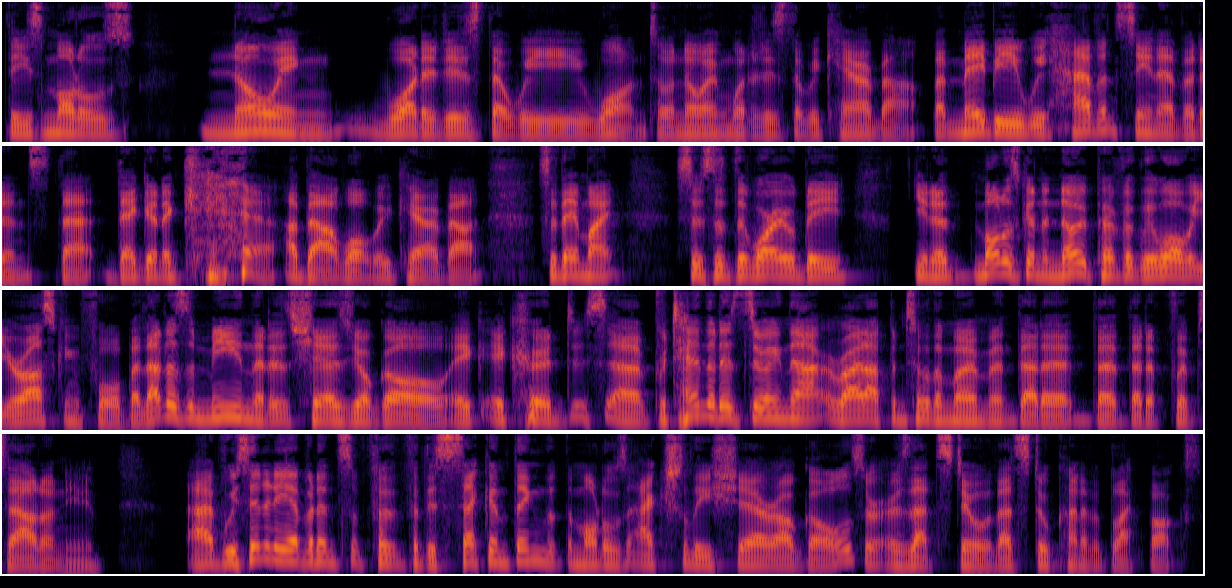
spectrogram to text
these models knowing what it is that we want or knowing what it is that we care about. But maybe we haven't seen evidence that they're going to care about what we care about. So they might, so, so the worry would be, you know, the model's going to know perfectly well what you're asking for, but that doesn't mean that it shares your goal. It, it could uh, pretend that it's doing that right up until the moment that it, that, that it flips out on you. Have we seen any evidence for, for this second thing that the models actually share our goals, or is that still that's still kind of a black box?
